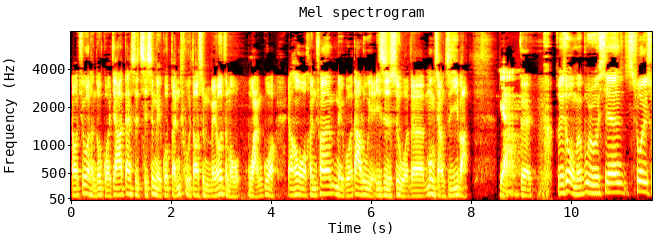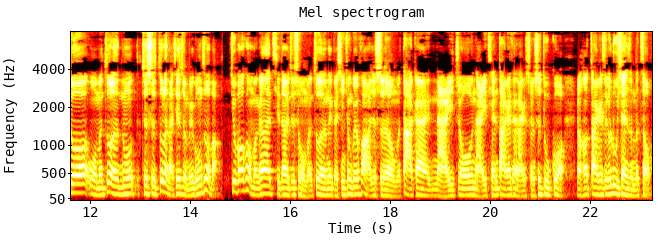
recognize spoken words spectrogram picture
然后去过很多国家，但是其实美国本土倒是没有怎么玩过。然后我横穿美国大陆也一直是我的梦想之一吧。呀，对，所以说我们不如先说一说我们做了么，就是做了哪些准备工作吧。就包括我们刚才提的，就是我们做的那个行程规划，就是我们大概哪一周哪一天大概在哪个城市度过，然后大概这个路线怎么走。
